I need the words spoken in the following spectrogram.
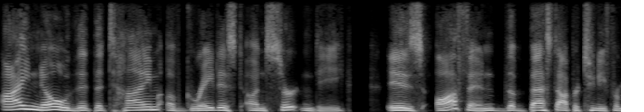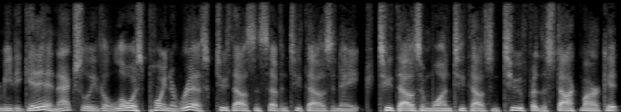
I know that the time of greatest uncertainty is often the best opportunity for me to get in. Actually, the lowest point of risk 2007, 2008, 2001, 2002 for the stock market,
